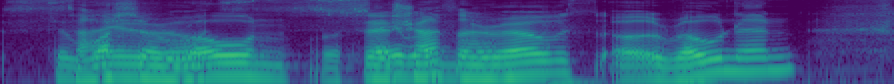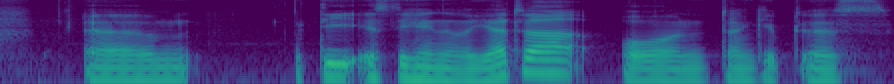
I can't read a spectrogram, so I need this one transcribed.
Saoirse Rose Ronan. Ähm, die ist die Henrietta und dann gibt es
